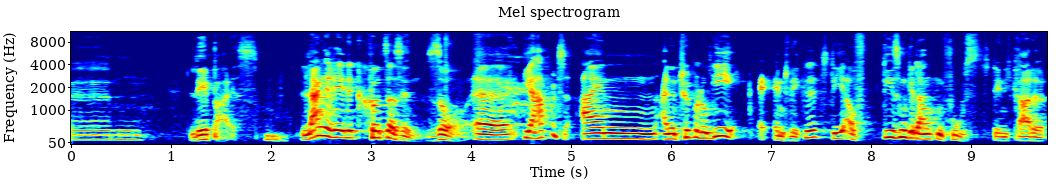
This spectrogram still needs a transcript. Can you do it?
ähm, lebbar ist. Lange Rede, kurzer Sinn. So, äh, ihr habt ein, eine Typologie entwickelt, die auf diesem Gedanken fußt, den ich gerade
